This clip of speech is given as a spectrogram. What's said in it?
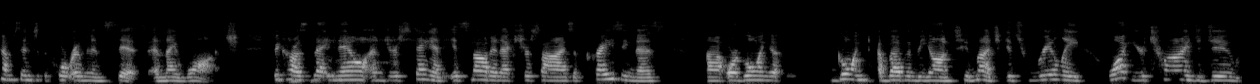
comes into the courtroom and sits and they watch because they now understand it's not an exercise of craziness uh, or going going above and beyond too much. It's really what you're trying to do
